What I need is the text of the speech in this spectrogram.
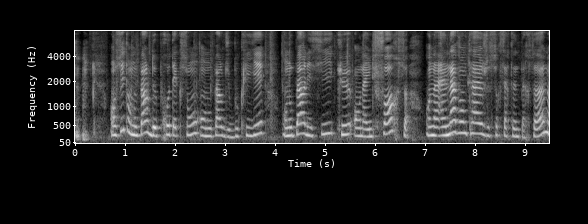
Ensuite, on nous parle de protection, on nous parle du bouclier, on nous parle ici qu'on a une force, on a un avantage sur certaines personnes,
